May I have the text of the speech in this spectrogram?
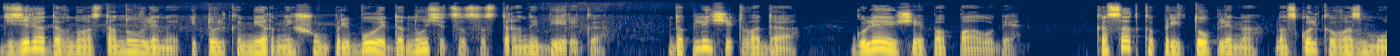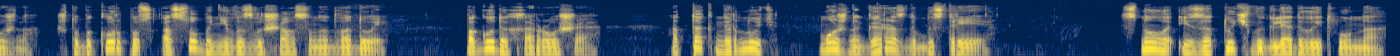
Дизеля давно остановлены, и только мерный шум прибоя доносится со стороны берега. Да плещет вода, гуляющая по палубе. Касатка притоплена, насколько возможно, чтобы корпус особо не возвышался над водой. Погода хорошая, а так нырнуть можно гораздо быстрее. Снова из-за туч выглядывает луна,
